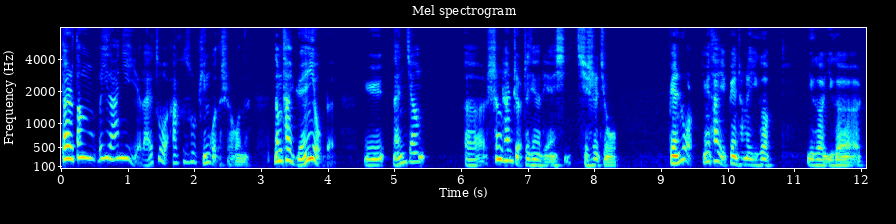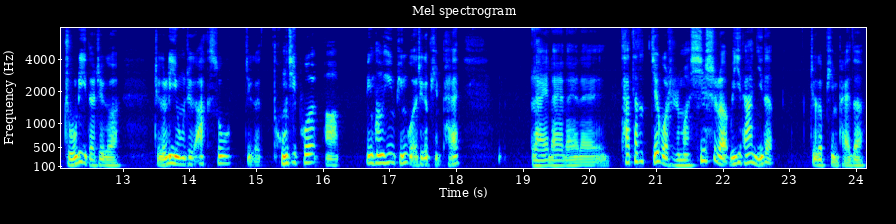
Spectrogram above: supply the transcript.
但是当维达尼也来做阿克苏苹果的时候呢，那么它原有的与南疆呃生产者之间的联系其实就变弱了，因为它也变成了一个一个一个逐利的这个这个利用这个阿克苏这个红旗坡啊冰糖心苹果的这个品牌来来来来，它它的结果是什么？稀释了维达尼的。这个品牌的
